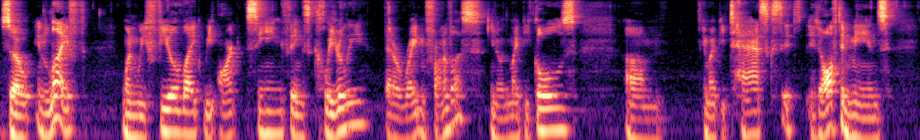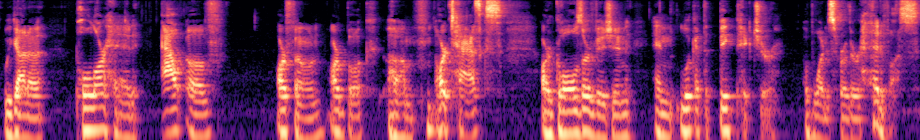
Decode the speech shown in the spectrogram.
So in life, when we feel like we aren't seeing things clearly that are right in front of us, you know, there might be goals, um, it might be tasks. It, it often means we got to pull our head out of our phone, our book, um, our tasks, our goals, our vision, and look at the big picture of what is further ahead of us.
